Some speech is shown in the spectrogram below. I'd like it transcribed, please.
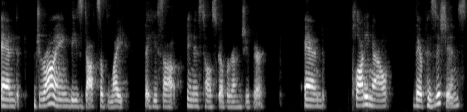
and drawing these dots of light that he saw in his telescope around Jupiter and plotting out their positions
